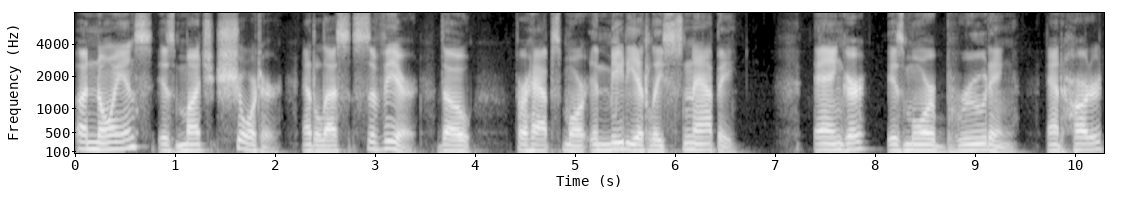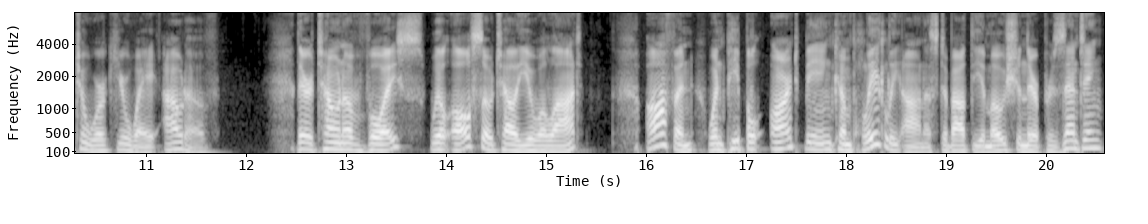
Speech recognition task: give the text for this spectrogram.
Annoyance is much shorter and less severe, though perhaps more immediately snappy. Anger is more brooding and harder to work your way out of. Their tone of voice will also tell you a lot. Often, when people aren't being completely honest about the emotion they're presenting,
